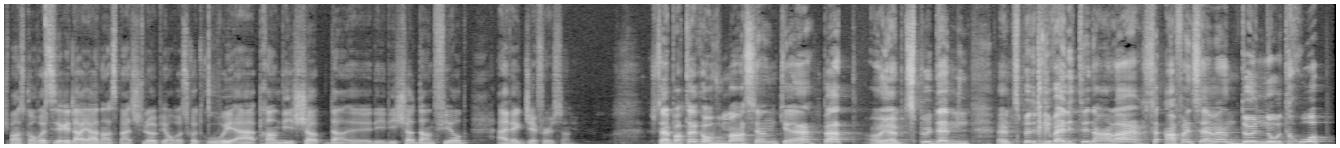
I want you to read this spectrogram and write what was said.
Je pense qu'on va tirer de l'arrière dans ce match-là, puis on va se retrouver à prendre des shots dans, euh, des, downfield avec Jefferson. C'est important qu'on vous mentionne que, hein, Pat, on a un petit peu un petit peu de rivalité dans l'air. En fin de semaine, deux de nos trois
